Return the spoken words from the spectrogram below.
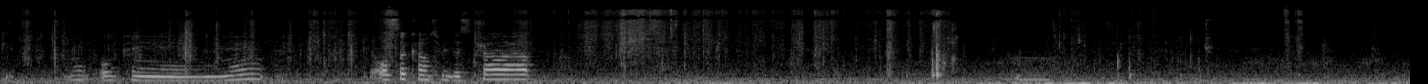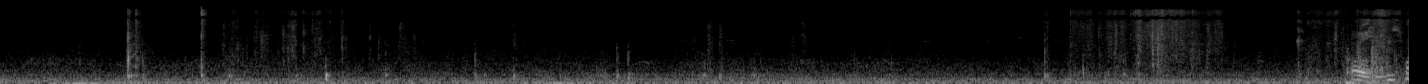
Okay, let me open it. It also comes with a strap. Oh, this one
